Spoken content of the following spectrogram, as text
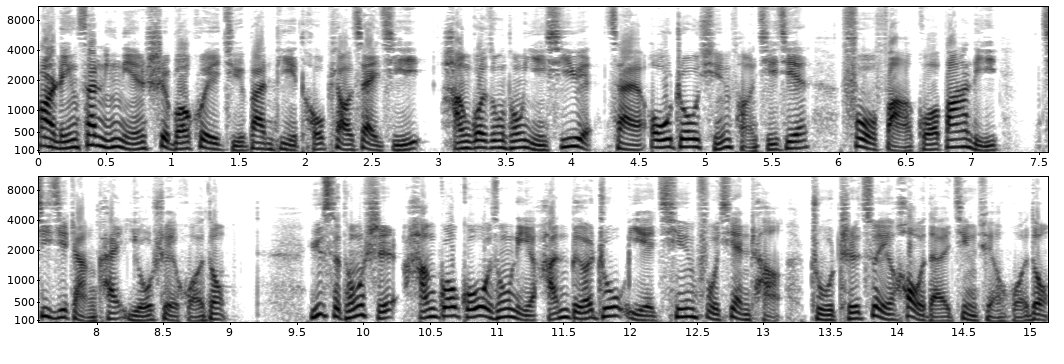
二零三零年世博会举办地投票在即，韩国总统尹锡悦在欧洲寻访期间赴法国巴黎，积极展开游说活动。与此同时，韩国国务总理韩德洙也亲赴现场主持最后的竞选活动。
